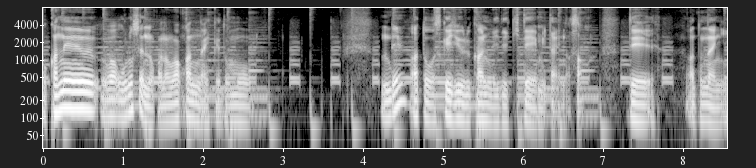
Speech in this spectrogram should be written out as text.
お金は下ろせんのかな？わかんないけども。で、あとスケジュール管理できてみたいなさ。で、あと何？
